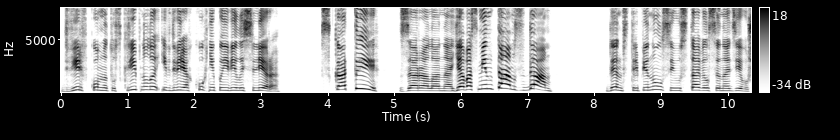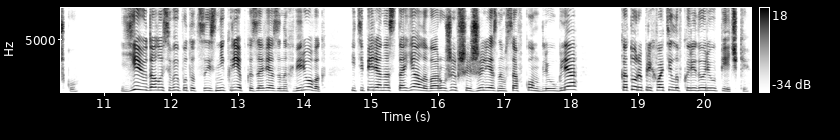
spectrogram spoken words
Дверь в комнату скрипнула, и в дверях кухни появилась Лера. «Скоты!» — заорала она. «Я вас ментам сдам!» Дэн встрепенулся и уставился на девушку. Ей удалось выпутаться из некрепко завязанных веревок, и теперь она стояла, вооружившись железным совком для угля, который прихватила в коридоре у печки.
